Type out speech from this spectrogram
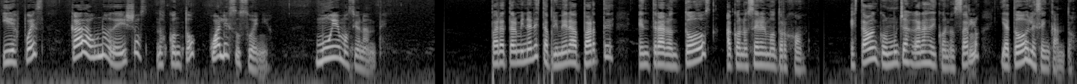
Y después cada uno de ellos nos contó cuál es su sueño. Muy emocionante. Para terminar esta primera parte, entraron todos a conocer el motorhome. Estaban con muchas ganas de conocerlo y a todos les encantó.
